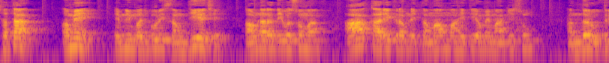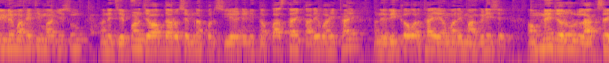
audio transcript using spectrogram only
છતાં, અમે એમની મજબૂરી સમજીએ છીએ આવનારા દિવસોમાં આ કાર્યક્રમની તમામ માહિતી અમે માગીશું. અંદર ઉતરીને માહિતી માંગીશું અને જે પણ જવાબદારો છે એમના પર સીઆઈડીની તપાસ થાય, કાર્યવાહી થાય અને રિકવર થાય એ અમારી માંગણી છે. અમને જરૂર લાગશે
